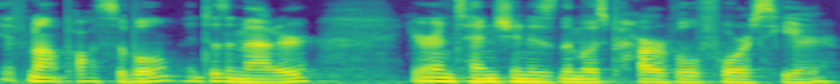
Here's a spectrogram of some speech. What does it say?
If not possible, it doesn't matter. Your intention is the most powerful force here.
